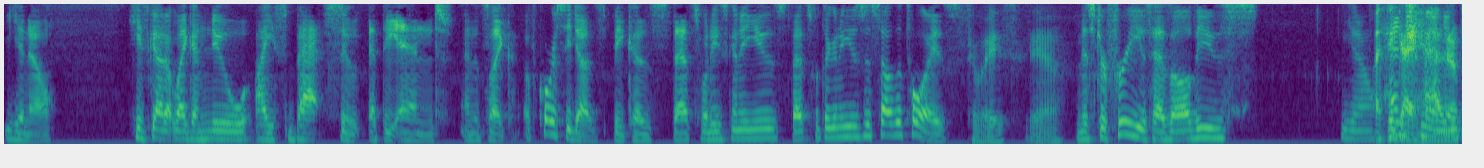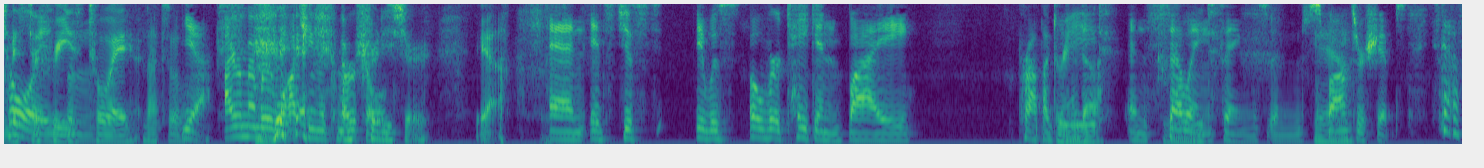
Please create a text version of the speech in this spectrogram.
you know. He's got like a new ice bat suit at the end, and it's like, of course he does, because that's what he's going to use. That's what they're going to use to sell the toys. toys. Yeah, Mister Freeze has all these, you know, I think I had a. Mr. Freeze and- toy. Not to. Yeah, I remember watching the I'm pretty sure. Yeah. and it's just it was overtaken by propaganda Greed. and selling Greed. things and sponsorships. He's got a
